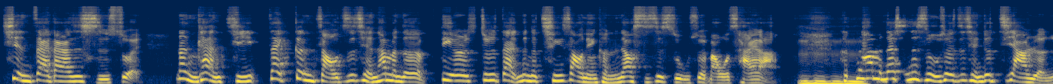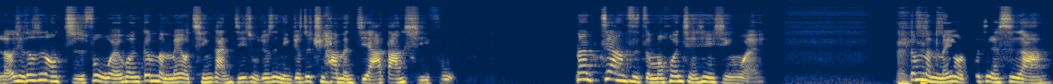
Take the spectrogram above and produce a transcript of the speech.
现在大概是十岁。那你看，几在更早之前，他们的第二就是在那个青少年可能要十四十五岁吧，我猜啦。嗯哼哼哼可是他们在十四十五岁之前就嫁人了，而且都是那种指腹为婚，根本没有情感基础，就是你就是去他们家当媳妇。那这样子怎么婚前性行为？哎、根本没有这件事啊！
